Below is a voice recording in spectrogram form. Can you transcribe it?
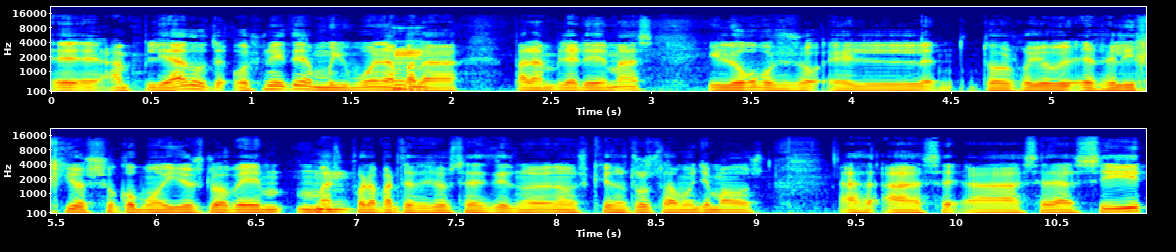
eh, ampliado. O es una idea muy buena mm. para, para ampliar y demás. Y luego, pues eso, el, todo el rollo religioso, como ellos lo ven más mm. por la parte religiosa. Es decir, no, no, es que nosotros estamos llamados a, a, a ser así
